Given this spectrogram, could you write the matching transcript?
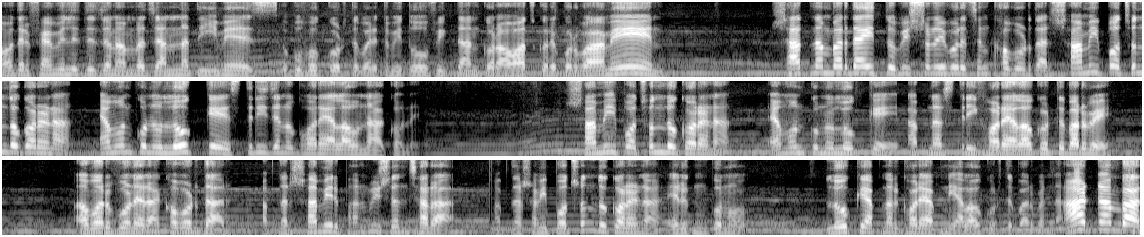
আমাদের ফ্যামিলিতে যেন আমরা জান্নাতি ইমেজ উপভোগ করতে পারি। তুমি তৌফিক দান করো, আওয়াজ করে পড়ব, আমিন। সাত নাম্বার দায়িত্ব বিশ্বনবী বলেছেন, খবরদার। স্বামী পছন্দ করে না, এমন কোনো লোককে স্ত্রী যেন ঘরে অ্যালাউ না করে। স্বামী পছন্দ করে না, এমন কোনো লোককে আপনার স্ত্রী ঘরে অ্যালাউ করতে পারবে? আমার বোনেরা, খবরদার, আপনার স্বামীর পারমিশন ছাড়া আপনার স্বামী পছন্দ করে না, এরকম কোনো লোককে আপনার ঘরে আপনি অ্যালাউ করতে পারবেন না। আট নাম্বার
